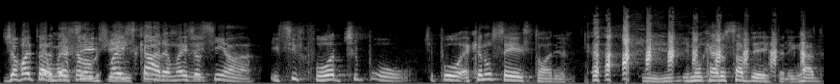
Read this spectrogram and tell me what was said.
já vai Então, perder mas, aquela se- urgência. mas, cara, não mas sei. assim, ó. E se for, tipo. Tipo, é que eu não sei a história. Uhum. e não quero saber, tá ligado?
